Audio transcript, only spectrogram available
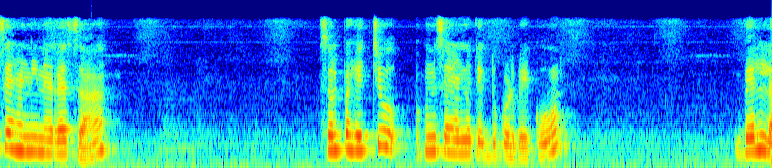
ಹುಣಸೆ ಹಣ್ಣಿನ ರಸ ಸ್ವಲ್ಪ ಹೆಚ್ಚು ಹುಣಸೆ ಹಣ್ಣು ತೆಗೆದುಕೊಳ್ಬೇಕು. ಬೆಲ್ಲ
